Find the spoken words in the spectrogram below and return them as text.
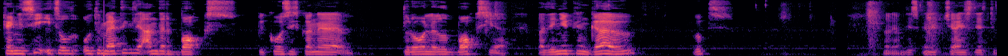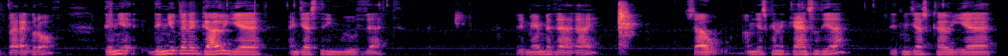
can you see it's automatically under box because it's going to draw a little box here. But then you can go, oops, sorry, I'm just going to change this to paragraph. Then, you, then you're going to go here and just remove that. Remember that, eh? So I'm just going to cancel here. Let me just go here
